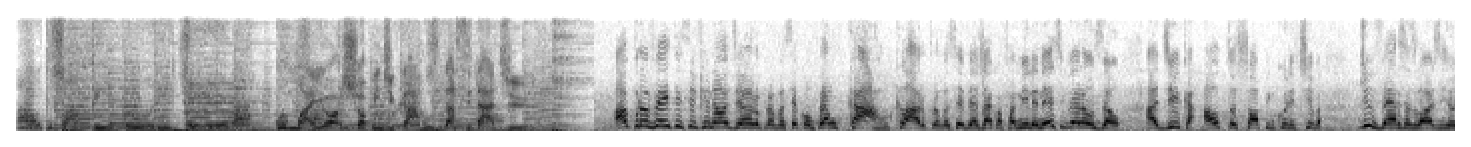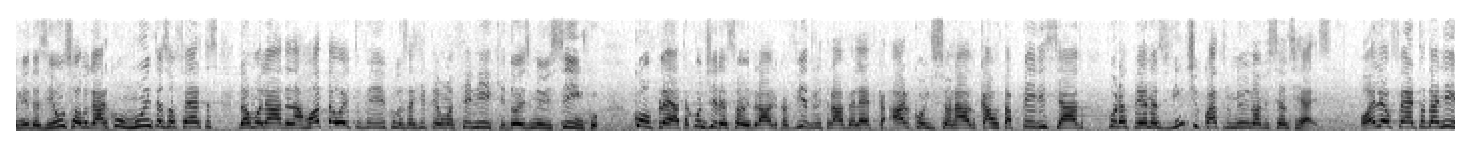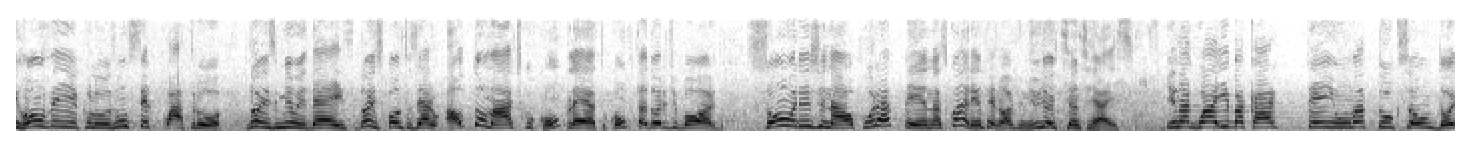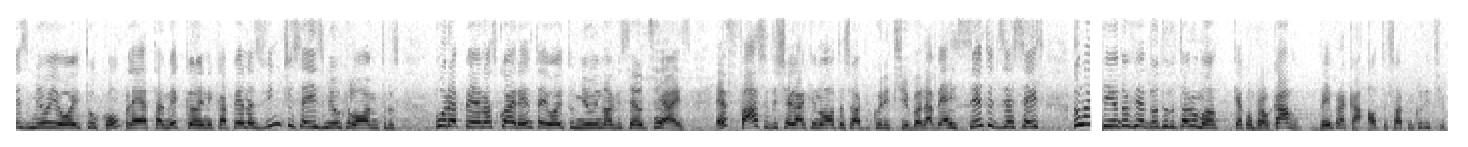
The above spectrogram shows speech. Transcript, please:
Auto Shopping Curitiba. O maior shopping de carros da cidade. Aproveita esse final de ano para você comprar um carro, claro, para você viajar com a família nesse verãozão. A dica Auto Shopping Curitiba, diversas lojas reunidas em um só lugar com muitas ofertas. Dá uma olhada na Rota 8 Veículos, aqui tem uma Fenic 2005 completa com direção hidráulica, vidro e trava elétrica, ar condicionado, o carro está periciado por apenas R$ 24.900. Olha a oferta da Nihon Veículos, um C4 2010 2.0 automático completo, computador de bordo, som original por apenas R$ 49.800. E na Guaíba Car tem uma Tucson 2008 completa, mecânica, apenas 26 mil quilômetros por apenas R$ 48.900. É fácil de chegar aqui no Auto Shop Curitiba, na BR-116, do ladinho do viaduto do Tarumã. Quer comprar um carro? Vem pra cá, Auto Shop em Curitiba.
